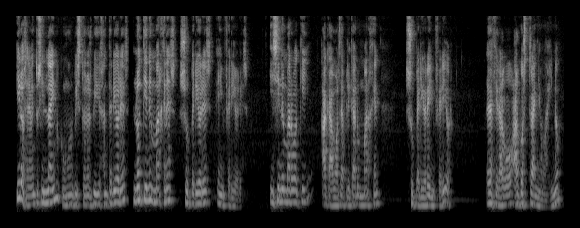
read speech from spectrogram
Y los elementos inline, como hemos visto en los vídeos anteriores, no tienen márgenes superiores e inferiores. Y sin embargo aquí acabamos de aplicar un margen superior e inferior. Es decir, algo, extraño ahí, ¿no?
